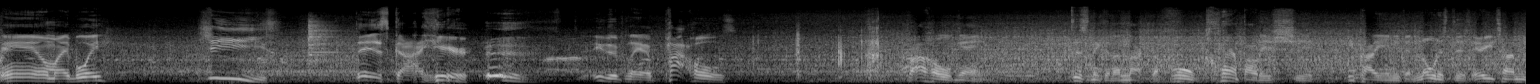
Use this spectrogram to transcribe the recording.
Damn, my boy. Jeez. This guy here. He's been playing potholes. Pothole game. This nigga done knocked the whole clamp out of his shit. He probably ain't even noticed this. Every time he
